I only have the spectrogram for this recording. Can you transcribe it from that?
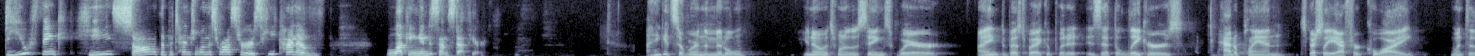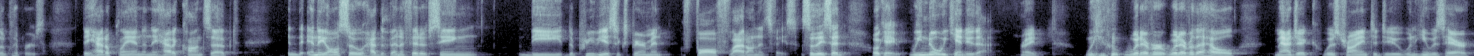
do you think he saw the potential in this roster, or is he kind of lucking into some stuff here? I think it's somewhere in the middle. You know, it's one of those things where I think the best way I could put it is that the Lakers had a plan, especially after Kawhi went to the Clippers. They had a plan and they had a concept, and and they also had the benefit of seeing the the previous experiment fall flat on its face. So they said, okay, we know we can't do that, right? We whatever whatever the hell Magic was trying to do when he was here,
